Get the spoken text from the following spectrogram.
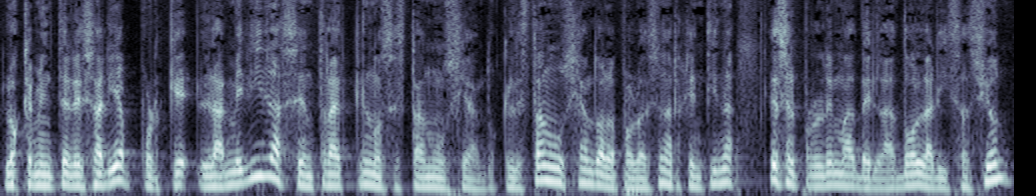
lo que me interesaría, porque la medida central que nos está anunciando, que le está anunciando a la población argentina, es el problema de la dolarización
